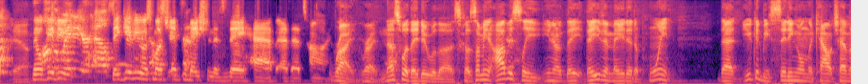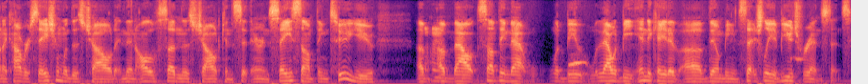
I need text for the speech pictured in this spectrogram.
yeah, they'll give the you, your house. they give you as much information as they have at that time. Right, right, and that's what they do with us. Because I mean, obviously, you know, they they even made it a point that you could be sitting on the couch having a conversation with this child, and then all of a sudden, this child can sit there and say something to you ab- Mhm. about something that would be that would be indicative of them being sexually abused, for instance,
